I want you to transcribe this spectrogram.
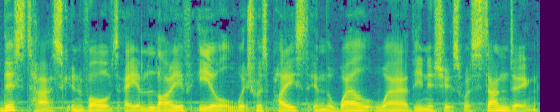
This task involved a live eel which was placed in the well where the initiates were standing,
